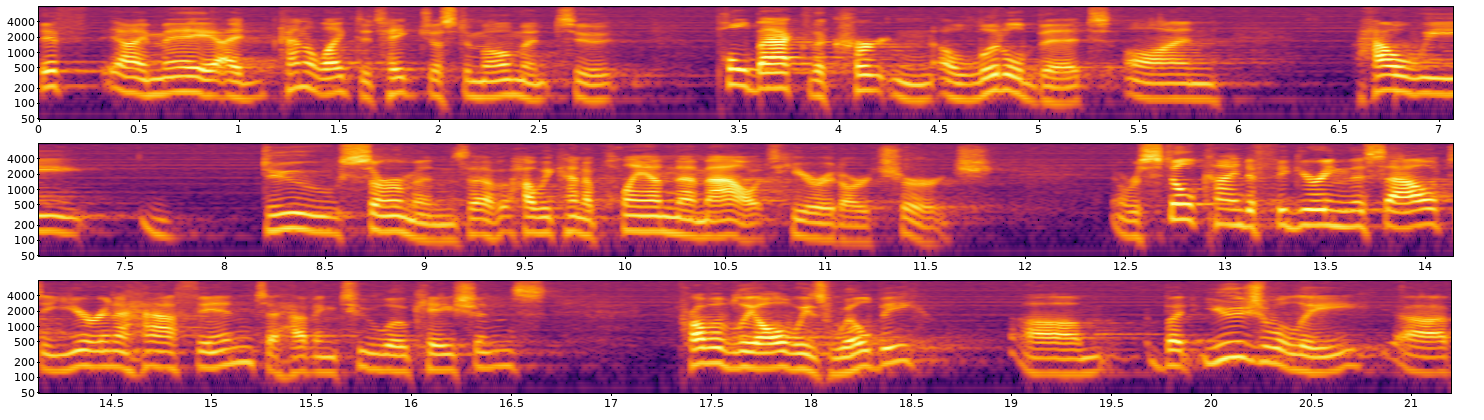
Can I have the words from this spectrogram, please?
If I may, I'd kind of like to take just a moment to pull back the curtain a little bit on how we do sermons, how we kind of plan them out here at our church. And we're still kind of figuring this out a year and a half into having two locations. Probably always will be. Um, but usually, uh,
